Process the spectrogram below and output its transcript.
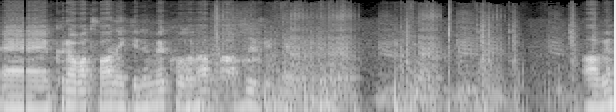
E, kravat falan ekledim ve kolona bazı efektler ekledim. Abi.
